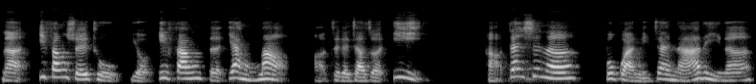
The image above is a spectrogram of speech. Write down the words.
那一方水土有一方的样貌啊，这个叫做异。好，但是呢，不管你在哪里呢，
